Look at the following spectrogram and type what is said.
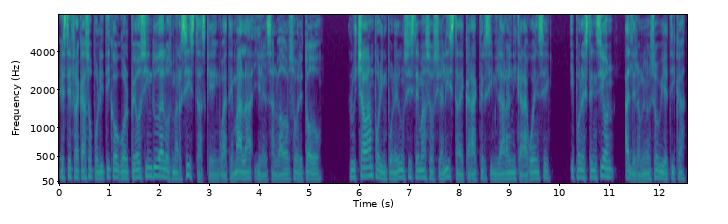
Este fracaso político golpeó sin duda a los marxistas que en Guatemala y en El Salvador sobre todo luchaban por imponer un sistema socialista de carácter similar al nicaragüense y por extensión al de la Unión Soviética,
